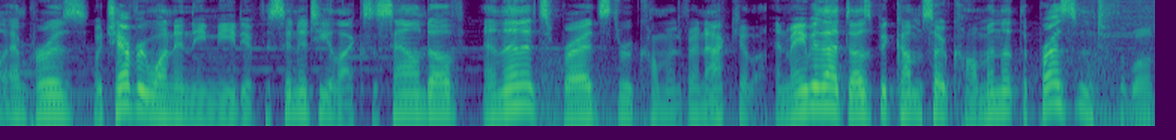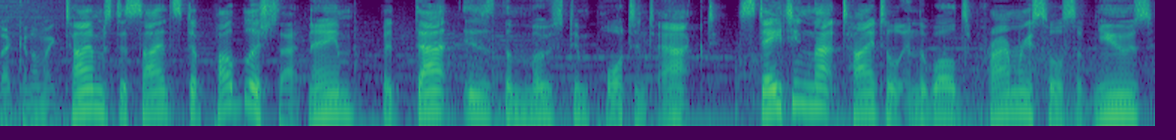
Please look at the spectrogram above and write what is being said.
emperors, which everyone in the immediate vicinity likes the sound of, and then it spreads through common vernacular. And maybe that does become so common that the president of the World Economic Times decides to publish that name, but that is the most important act. Stating that title in the world's primary source of news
